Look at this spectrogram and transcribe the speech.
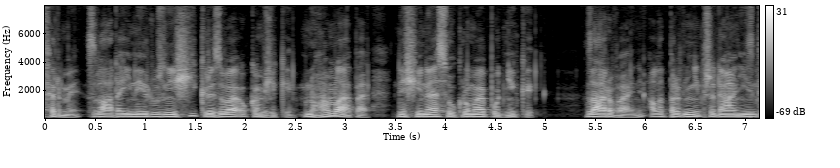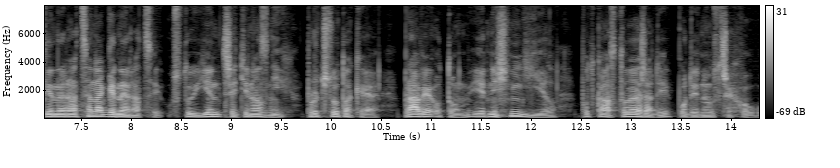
firmy zvládají nejrůznější krizové okamžiky mnohem lépe než jiné soukromé podniky. Zároveň ale první předání z generace na generaci ustojí jen třetina z nich. Proč to také? Právě o tom je dnešní díl podcastové řady pod jednou střechou.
